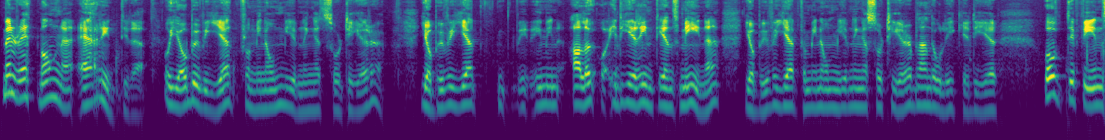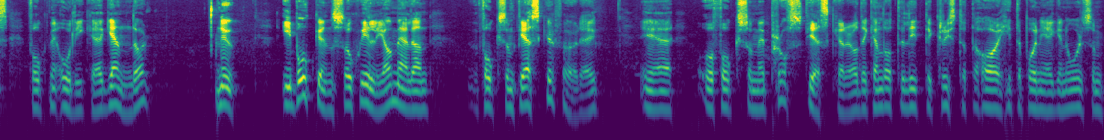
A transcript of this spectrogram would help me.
men rätt många är inte det. Och jag behöver hjälp från min omgivning att sortera. Jag behöver hjälp i min, alla idéer är inte ens mina. Jag behöver hjälp från min omgivning att sortera bland olika idéer. Och det finns folk med olika agendor. Nu, i boken så skiljer jag mellan folk som fjäskar för dig eh, och folk som är proffsfjäskare. Och det kan låta lite krystat att ha, hitta på en egen ord som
